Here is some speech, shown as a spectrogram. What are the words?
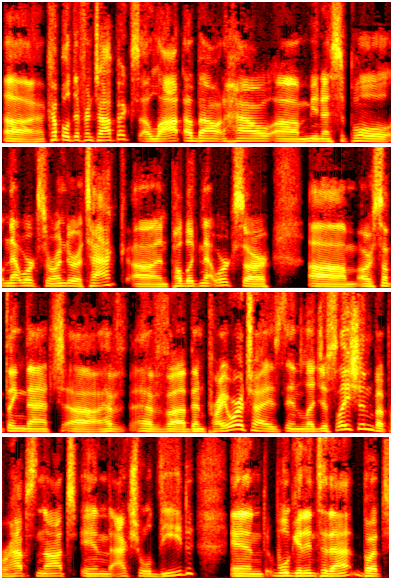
uh, a couple of different topics. A lot about how um, municipal networks are under attack uh, and public networks are um, are something that uh, have have uh, been prioritized in legislation, but perhaps not in the actual deed. And we'll get into that. But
